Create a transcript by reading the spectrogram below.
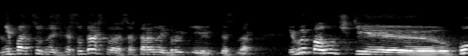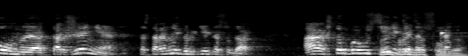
неподсудность государства со стороны других государств, и вы получите полное отторжение со стороны других государств. А чтобы усилить это... Да.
